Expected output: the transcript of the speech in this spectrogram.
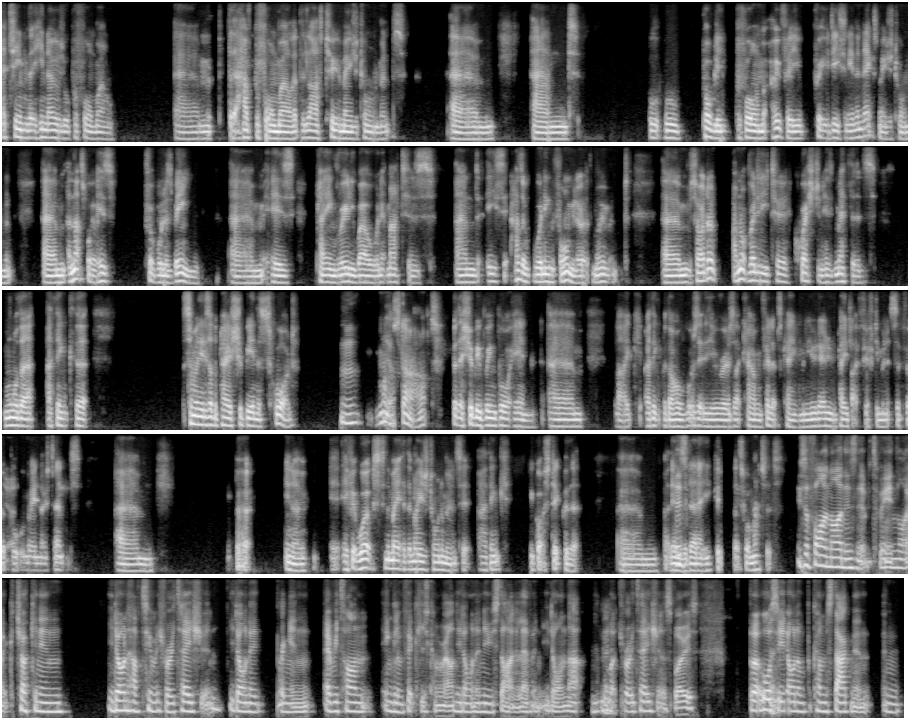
a team that he knows will perform well, um, that have performed well at the last two major tournaments, um, and will, will probably perform hopefully pretty decently in the next major tournament. Um, and that's what his football has been, um, is playing really well when it matters, and he has a winning formula at the moment. Um, so I don't, I'm not ready to question his methods. More that I think that some of these other players should be in the squad. Mm, Might Yeah. not start, but they should be being brought in. Um, like I think with the whole, what was it, the Euros? Like Kalvin Phillips came and he only played like 50 minutes of football. It made no sense. Um, but you know, if it works in the at the major tournaments, it I think you've got to stick with it. Um, at the end Is- of the day, 'cause that's what matters. it's a fine line, isn't it, between like chucking in. You don't have too much rotation. You don't want to bring in every time England fixtures come around. You don't want a new starting eleven. You don't want that No. much rotation, I suppose. But No. also, you don't want to become stagnant and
